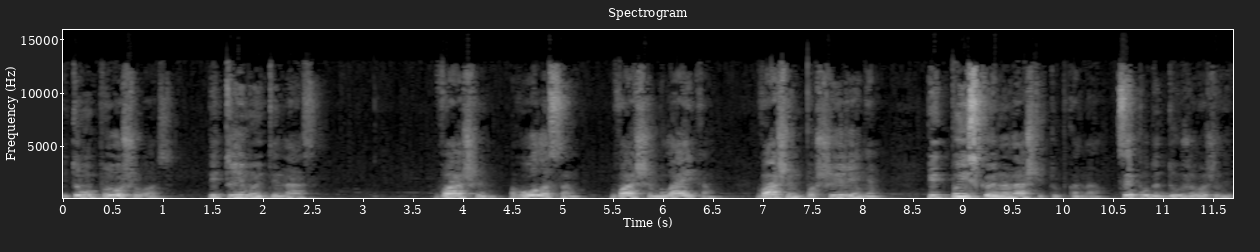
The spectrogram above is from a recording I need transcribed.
І тому прошу вас, підтримуйте нас вашим голосом, вашим лайком, вашим поширенням, підпискою на наш YouTube канал. Це буде дуже важливо.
